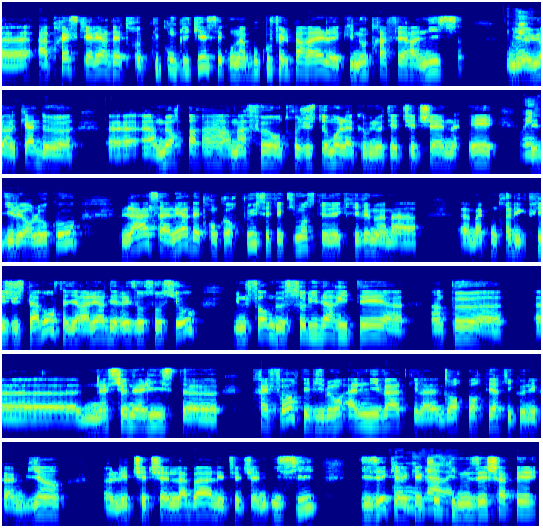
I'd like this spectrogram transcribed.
Euh, après, ce qui a l'air d'être plus compliqué, c'est qu'on a beaucoup fait le parallèle avec une autre affaire à Nice, où il y a eu un cas de un meurtre par arme à feu entre justement la communauté tchétchène et les dealers locaux. Là, ça a l'air d'être encore plus effectivement ce que décrivait ma, euh, ma contradictrice juste avant, c'est-à-dire à, l'ère des réseaux sociaux, une forme de solidarité euh, un peu euh, nationaliste très forte. Et visiblement, Anne Nivat, qui est la grande reporter qui connaît quand même bien les Tchétchènes là-bas, les Tchétchènes ici, disait qu'il y avait quelque chose qui nous échappait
